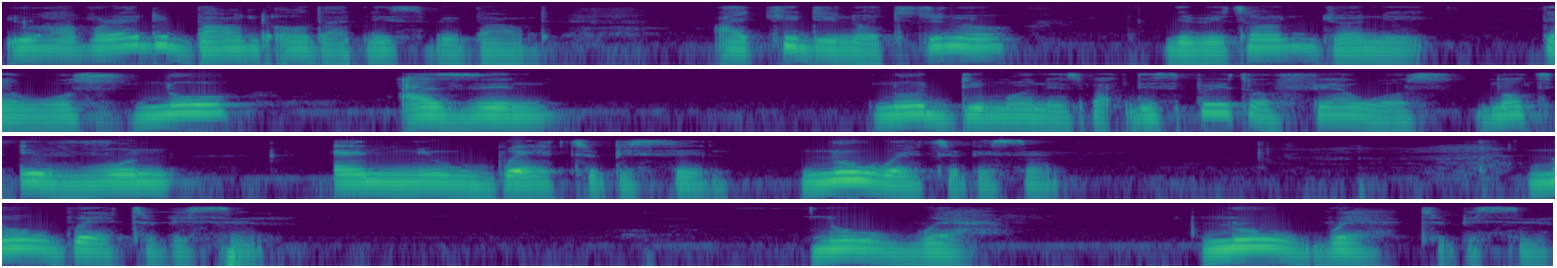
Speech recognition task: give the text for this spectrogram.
you have already bound all that needs to be bound. I kid you not. Did you know the return journey? There was no, as in, no demons, but the spirit of fear was not even anywhere to be seen. Nowhere to be seen. Nowhere to be seen. Nowhere nowhere to be seen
